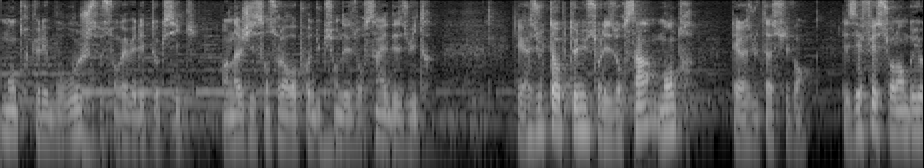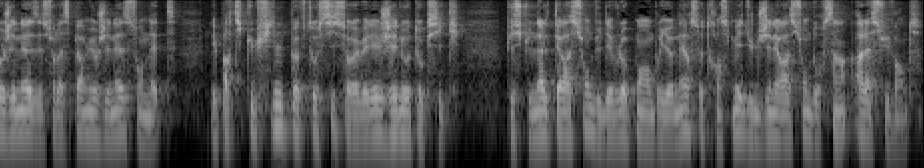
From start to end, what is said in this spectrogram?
montrent que les boues rouges se sont révélées toxiques en agissant sur la reproduction des oursins et des huîtres. Les résultats obtenus sur les oursins montrent les résultats suivants. Les effets sur l'embryogénèse et sur la spermiogénèse sont nets. Les particules fines peuvent aussi se révéler génotoxiques, puisqu'une altération du développement embryonnaire se transmet d'une génération d'oursins à la suivante.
